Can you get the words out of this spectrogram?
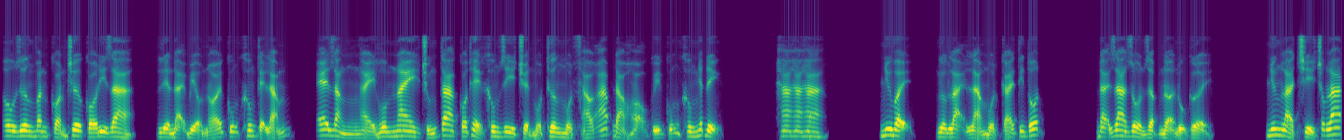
âu dương văn còn chưa có đi ra, liền đại biểu nói cũng không tệ lắm e rằng ngày hôm nay chúng ta có thể không di chuyển một thương một pháo áp đảo họ quý cũng không nhất định. Ha ha ha. Như vậy, ngược lại là một cái tin tốt. Đại gia dồn dập nợ nụ cười. Nhưng là chỉ chốc lát,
